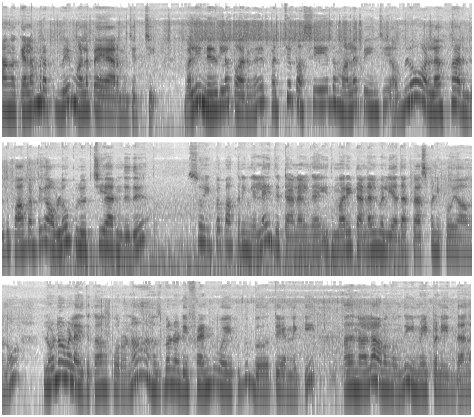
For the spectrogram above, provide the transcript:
நாங்கள் கிளம்புறப்பவே மழை பெய்ய ஆரம்பிச்சிருச்சு. வழி நெருகில் பாருங்கள் பச்சை பசேர்னு மழை பெஞ்சு அவ்வளோ அழகாக இருந்தது. பார்க்குறதுக்கு அவ்வளோ குளிர்ச்சியாக இருந்தது. ஸோ இப்போ பார்க்குறீங்கல்ல இது டனல்ங்க. இது மாதிரி டனல் வழியாக தான் க்ராஸ் பண்ணி போய் ஆகணும். லோனாவலா இதுக்காக போகிறோன்னா ஹஸ்பண்டோடைய ஃப்ரெண்ட் ஒய்ஃபுக்கு பர்த்டே அன்னைக்கு. அதனால் அவங்க வந்து இன்வைட் பண்ணியிருந்தாங்க.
